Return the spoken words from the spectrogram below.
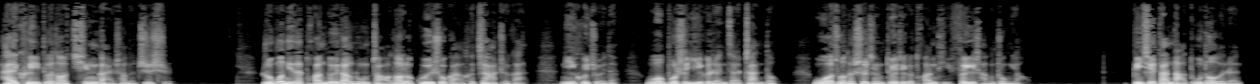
还可以得到情感上的支持。如果你在团队当中找到了归属感和价值感，你会觉得我不是一个人在战斗，我做的事情对这个团体非常重要。比起单打独斗的人，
